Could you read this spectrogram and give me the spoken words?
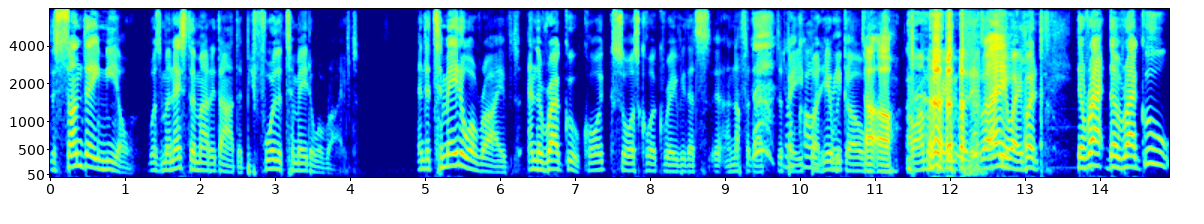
the Sunday meal was minestra maridata before the tomato arrived, and the tomato arrived, and the ragu, call it sauce, call it gravy. That's uh, enough of that debate. But it here we go. Uh oh. Oh, I'm a gravy. well, well, anyway, but the ra- the ragu.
